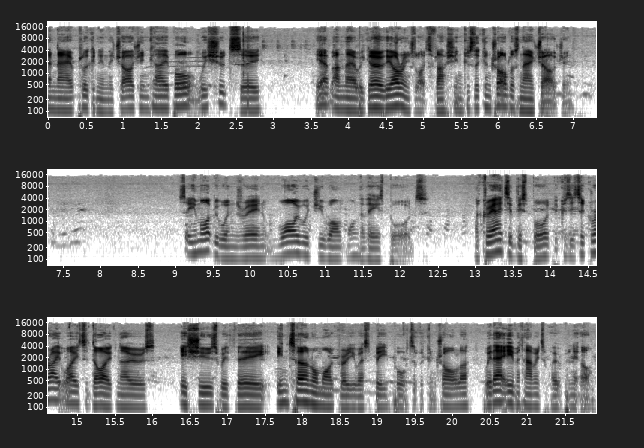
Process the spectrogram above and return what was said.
And now plugging in the charging cable we should see. Yep and there we go the orange light's flashing because the controller's now charging. So you might be wondering why would you want one of these boards? I created this board because it's a great way to diagnose issues with the internal micro USB port of the controller without even having to open it up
